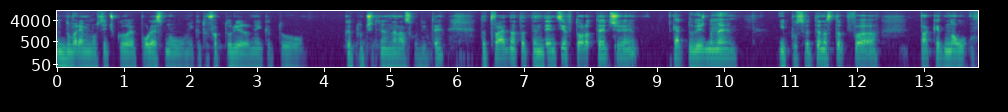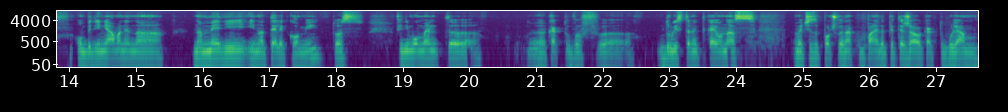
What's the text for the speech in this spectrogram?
едновременно всичко е по-лесно и като фактуриране, и като, като учителя на разходите. Та това е едната тенденция. Втората е, че както виждаме и по света настъпва пак едно обединяване на, на медии и на телекоми. Тоест в един момент, както в други страни, така и у нас, вече започва една компания да притежава както голям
